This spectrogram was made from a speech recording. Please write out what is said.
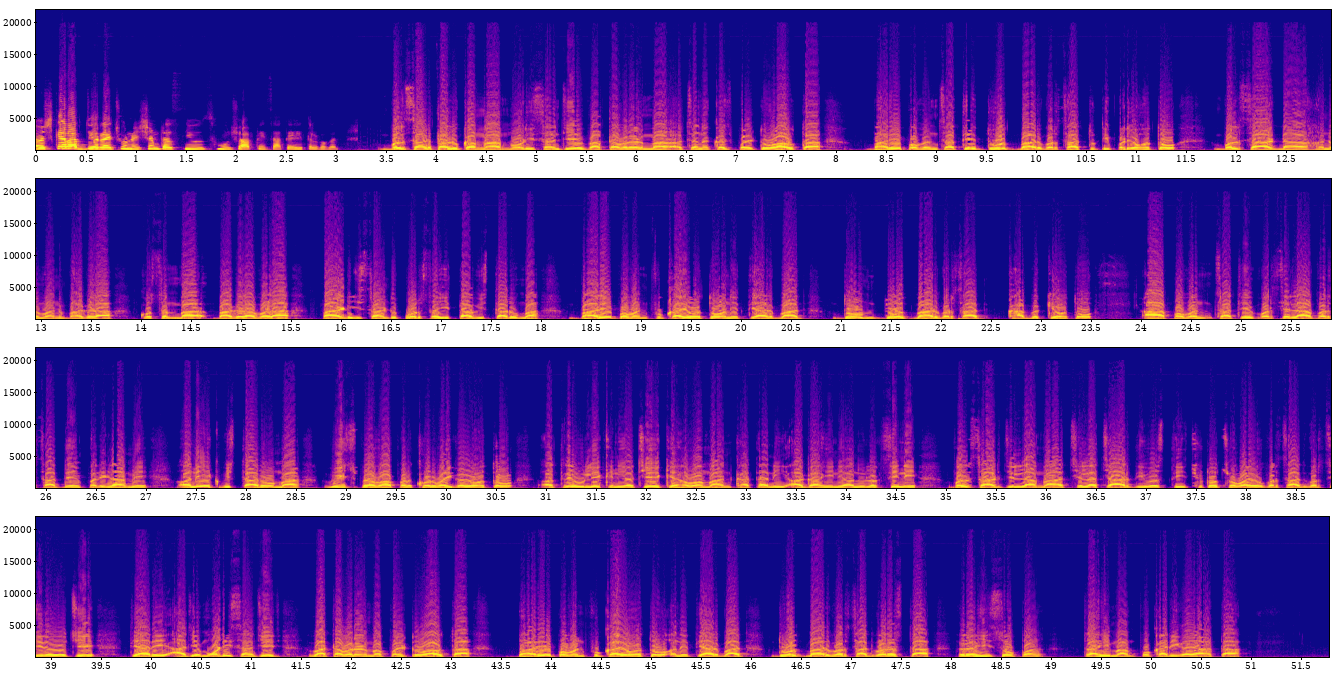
નમસ્કાર, આપ જોઈ રહ્યા છો નેશન પ્લસ ન્યૂઝ. હું છું આપની સાથે હેતલ ભગત. વલસાડ તાલુકામાં મોડી સાંજે વાતાવરણમાં અચાનક જ પલટો આવતા ભારે પવન સાથે ધોધમાર વરસાદ તૂટી પડ્યો હતો. વલસાડના હનુમાન ભાગડા, કોસંબા ભાગડાવાડા પારડી, સાંડપોર સહિતના વિસ્તારોમાં ભારે પવન ફૂંકાયો હતો અને ત્યારબાદ ધોમ ધોધમાર વરસાદ ખાબક્યો હતો. આ પવન સાથે વરસેલા વરસાદને પરિણામે અનેક વિસ્તારોમાં વીજ પ્રવાહ પણ ખોરવાઈ ગયો હતો. અત્રે ઉલ્લેખનીય છે કે હવામાન ખાતાની આગાહીને અનુલક્ષીને વલસાડ જિલ્લામાં છેલ્લા ચાર દિવસથી છૂટો છવાયો વરસાદ વરસી રહ્યો છે. ત્યારે આજે મોડી સાંજે જ વાતાવરણમાં પલટો આવતા ભારે પવન ફૂંકાયો હતો અને ત્યારબાદ ધોધમાર વરસાદ વરસતા રહીશો પણ ત્રાહીમામ પોકારી ગયા હતા.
